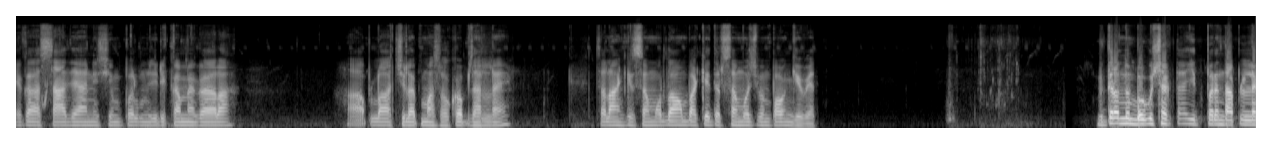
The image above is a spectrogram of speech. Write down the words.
एका साध्या आणि सिंपल म्हणजे रिकाम्या गळाला हा आपला चिलाप मासा हुकअप झालेला आहे चला आणखी समोर जाऊन बाकी तर समोरची पण पाहून घेऊयात. मित्रांनो बघू शकता इथपर्यंत आपल्याला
